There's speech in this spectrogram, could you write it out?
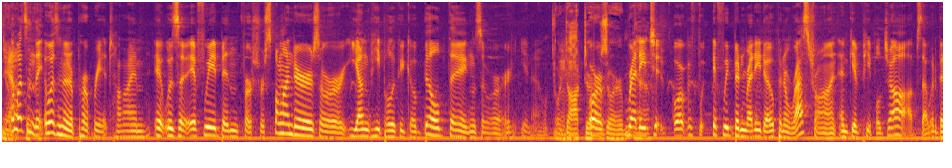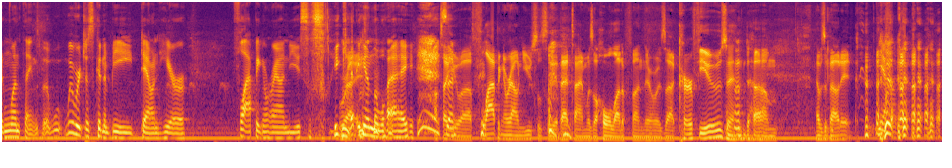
You know, It wasn't. The, it wasn't an appropriate time. It was a, if we had been first responders or young people who could go build things, or you know, or doctors, or, ready yeah. to, or if, if we'd been ready to open a restaurant and give people jobs, that would have been one thing. But we were just going to be down here, flapping around uselessly, Right. getting in the way. I'll tell So- you, uh, flapping around uselessly at that time was a whole lot of fun. There was uh, curfews, and um, that was about it. yeah.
